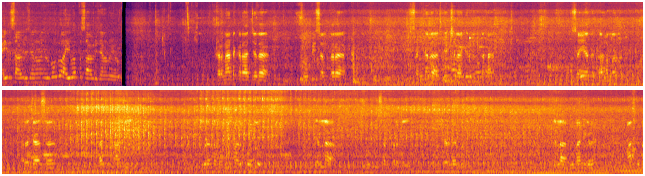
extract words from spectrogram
ಐದು ಸಾವಿರ ಜನನೂ ಇರ್ಬೋದು, ಐವತ್ತು ಸಾವಿರ ಜನನೂ ಇರ್ಬೋದು. ಕರ್ನಾಟಕ ರಾಜ್ಯದ ಸೂಫಿ ಸಂತರ ಸಂಘದ ಅಧ್ಯಕ್ಷರಾಗಿರುವಂತಹ ಸೈಯದ್ ಅಹಮದ್ ರಜಾ ಸರ್, ಹಜ್ ಖಾಜಿ ಇವರನ್ನು ಮುಂದೆ ಮಾಡಿಕೊಂಡು ಎಲ್ಲ ಸುದ್ದಿ ಸಂಪರ್ಕದಲ್ಲಿ ಶರಣರು ಎಲ್ಲ ಅಭಿಮಾನಿಗಳೇ ಮಾಧ್ಯಮ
